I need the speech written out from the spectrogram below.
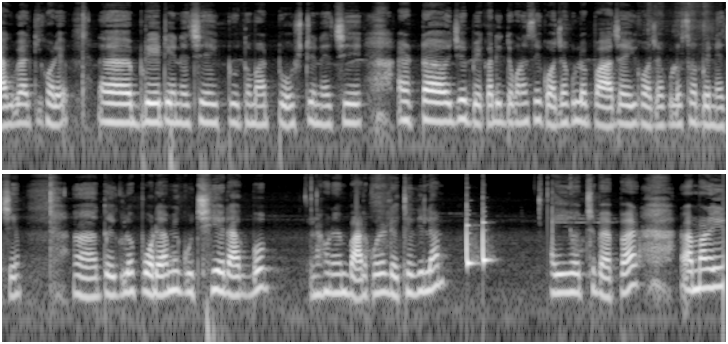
লাগবে আর কি করে ব্রেড এনেছে, একটু তোমার টোস্ট এনেছে, আর একটা ওই যে বেকারির দোকানে সেই গজাগুলো পাওয়া যায়, এই গজাগুলো সব এনেছে। তো এগুলো পরে আমি গুছিয়ে রাখব। এখন আমি বার করে রেখে দিলাম। এই হচ্ছে ব্যাপার। আমার এই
